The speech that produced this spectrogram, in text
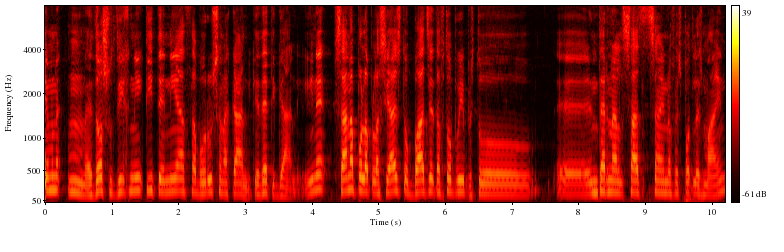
ξαναείδα ήμουν. «Μμ, εδώ σου δείχνει τι ταινία θα μπορούσε να κάνει. Και δεν την κάνει. Είναι σαν να πολλαπλασιάζει το budget αυτό που είπες. Το ε, Eternal Sunshine of a Spotless Mind.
